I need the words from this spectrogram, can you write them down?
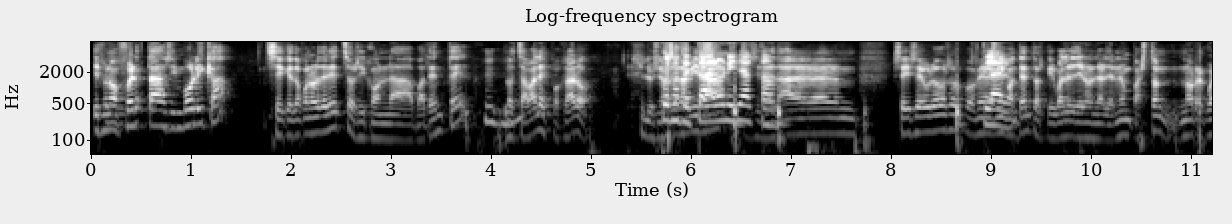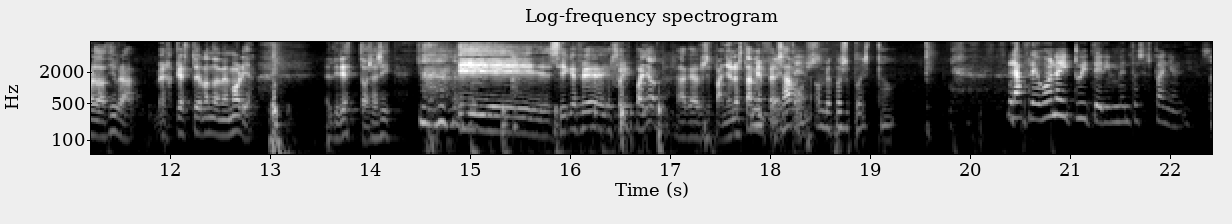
hizo una oferta simbólica, se quedó con los derechos y con la patente. Los chavales, pues claro, ilusionados Pues de la aceptaron vida, y ya si está. le dan 6 euros, pues mira, Claro. contentos, que igual le dieron, le dieron un pastón, no recuerdo la cifra, es que estoy hablando de memoria. El directo es así. Y sí que fue, fue español. O sea, que los españoles también fuerte. pensamos. Hombre, por supuesto. La fregona y Twitter, inventos españoles.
